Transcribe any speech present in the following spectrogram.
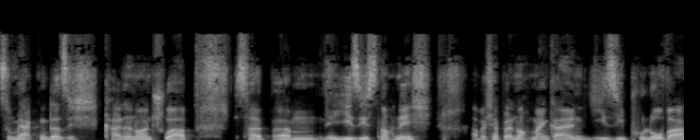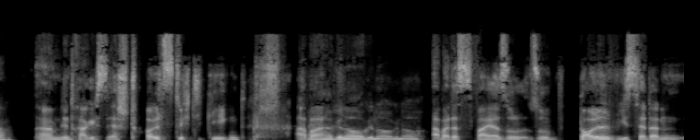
zu merken, dass ich keine neuen Schuhe habe. Deshalb ähm, nee, Yeezys noch nicht, aber ich habe ja noch meinen geilen Yeezy Pullover. Ähm, den trage ich sehr stolz durch die Gegend. Aber ja, genau, genau, genau. Aber das war ja so so doll, wie es ja dann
